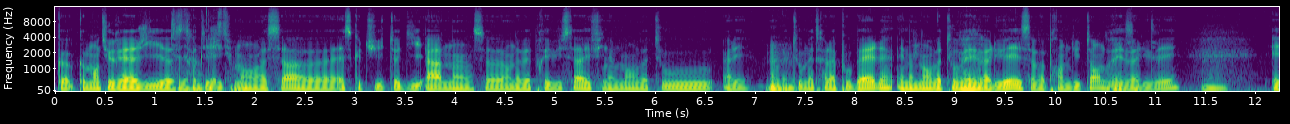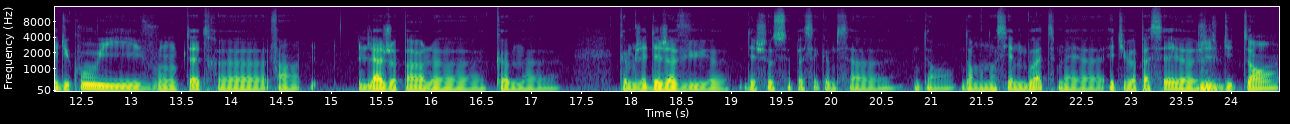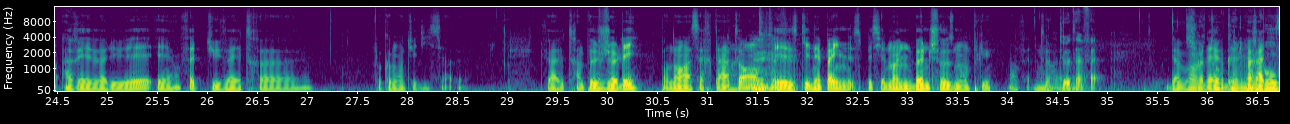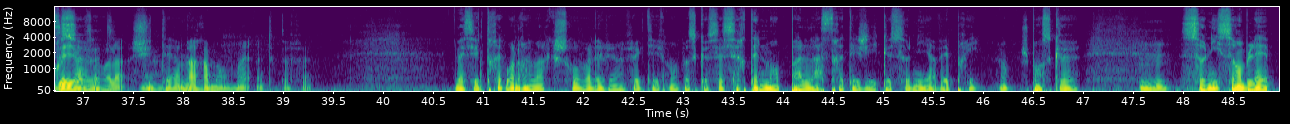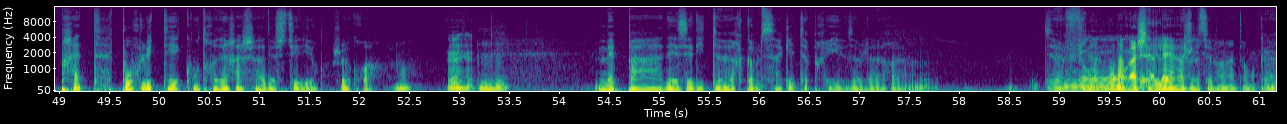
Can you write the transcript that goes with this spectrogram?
co- comment tu réagis euh, stratégiquement à ça euh, Est-ce que tu te dis, ah mince, euh, on avait prévu ça et finalement, on va tout. Allez, on va Mhm. tout mettre à la poubelle et maintenant, on va tout Mhm. réévaluer et ça va prendre du temps de réévaluer. Mm. Et du coup, ils vont peut-être. Enfin, là, je parle comme, comme j'ai déjà vu euh, des choses se passer comme ça euh, dans, dans, mon ancienne boîte, mais, euh, et tu vas passer juste Mhm. du temps à réévaluer, et en fait, tu vas être. comment tu dis ça Vas être un peu gelé pendant un certain Ouais. temps, Mhm. et ce qui n'est pas une, spécialement une bonne chose non plus, en fait. Non. Tout à fait. D'avoir l'air d'être la paralysé, bourse, en euh, fait. Voilà, chutait Ouais. apparemment, ouais, tout à fait. Mais c'est une très bonne remarque, je trouve, Valérien, effectivement, parce que c'est certainement pas la stratégie que Sony avait pris. Non? Je pense que Mhm. Sony semblait prête pour lutter contre des rachats de studios, je crois. Non? Mhm. Mhm. mais pas des éditeurs comme ça qui te privent de leur. euh, Non, finalement, la vache à lait, hein, je sais pas. Donc, euh,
